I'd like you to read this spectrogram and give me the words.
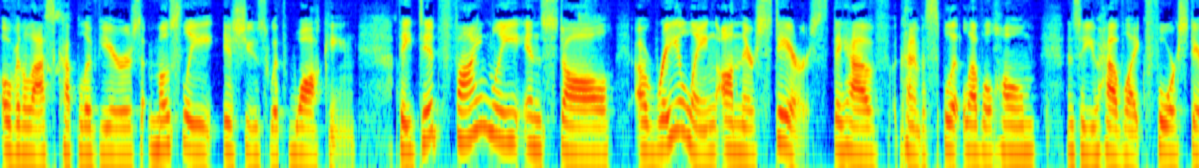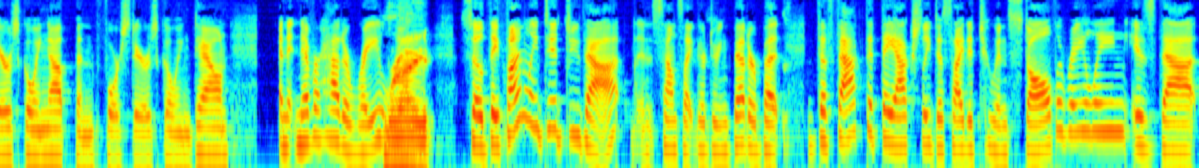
over the last couple of years, mostly issues with walking. They did finally install a railing on their stairs. They have kind of a split level home, and so you have like four stairs going up and four stairs going down and it never had a railing. Right. So they finally did do that, and it sounds like they're doing better. But the fact that they actually decided to install the railing is that,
